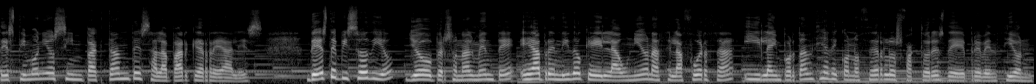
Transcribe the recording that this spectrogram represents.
testimonios impactantes a la par que reales. De este episodio, yo personalmente he aprendido que la unión hace la fuerza y la importancia de conocer los factores de prevención.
